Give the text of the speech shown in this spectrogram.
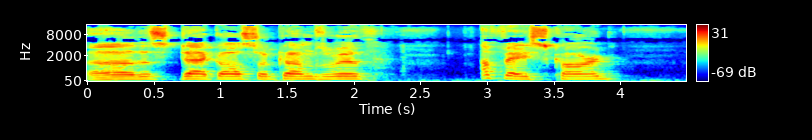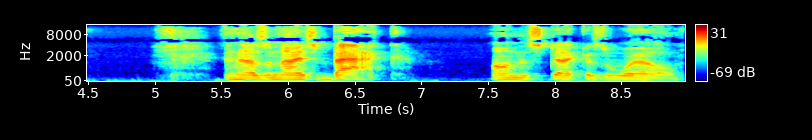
Uh, this deck also comes with a face card and has a nice back on this deck as well.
